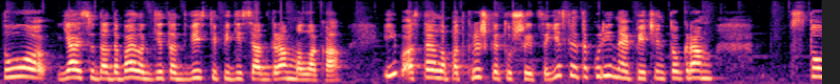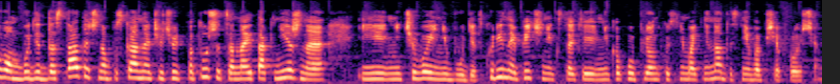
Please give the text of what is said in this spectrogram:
то я сюда добавила где-то 250 грамм молока и оставила под крышкой тушиться. Если это куриная печень, то грамм 100 вам будет достаточно, пускай она чуть-чуть потушится, она и так нежная и ничего и не будет. С куриной печени, кстати, никакую пленку снимать не надо, с ней вообще проще.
